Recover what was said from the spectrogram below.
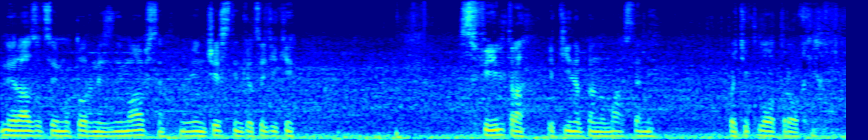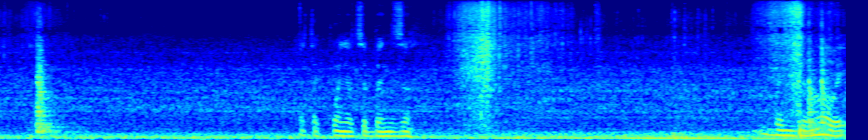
ні разу цей мотор не знімався. Ну, Він чистенький, це тільки з фільтра, який, напевно, масляний, потекло трохи. Я так зрозумів, це бензо. Бензиновий.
